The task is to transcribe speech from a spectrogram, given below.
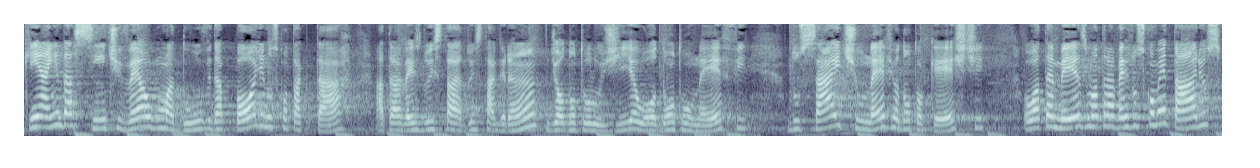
Quem ainda assim tiver alguma dúvida, pode nos contactar através do, Instagram de odontologia, o Odonto UNEF, do site UNEF Odontocast, ou até mesmo através dos comentários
